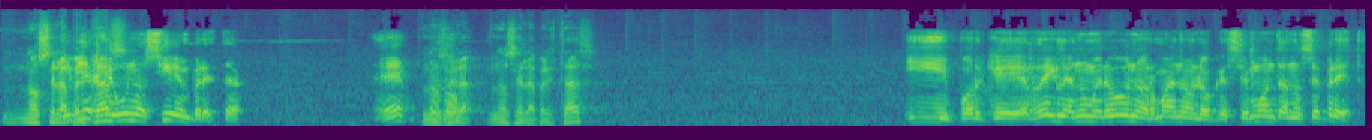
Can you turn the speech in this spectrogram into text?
¿No se la y viaje prestás? uno siempre está. ¿Eh? ¿No, se Perdón. la, ¿No se la prestás? Y porque regla número uno, hermano, lo que se monta no se presta.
